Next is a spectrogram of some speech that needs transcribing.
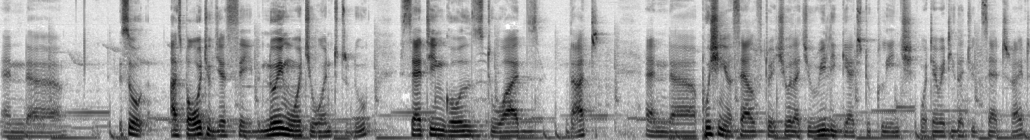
and uh, so as per what you've just said, knowing what you want to do, setting goals towards that and uh, pushing yourself to ensure that you really get to clinch whatever it is that you'd set, right?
